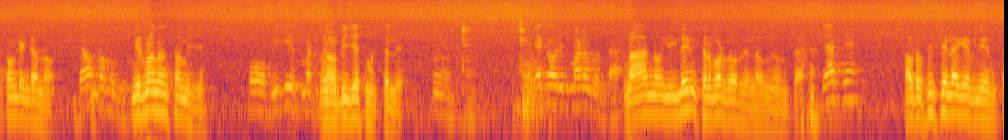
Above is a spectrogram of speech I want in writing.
ಅಕೌಂಟೆಂಟ್ ಅವನು. ನಿರ್ಮಾನಂದ ಸ್ವಾಮೀಜಿ? ಓ ಬಿ ಜಿ ಎಸ್ ಮಠದಲ್ಲಿ? ನಾನು ಇಲ್ಲೇನು ತರಬಾರ್ದು ಅವ್ರನ್ನೆಲ್ಲ ಅವನು ಅಂತ. ಅವ್ರು ಅಫಿಷಿಯಲ್ ಆಗಿರಲಿ ಅಂತ.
